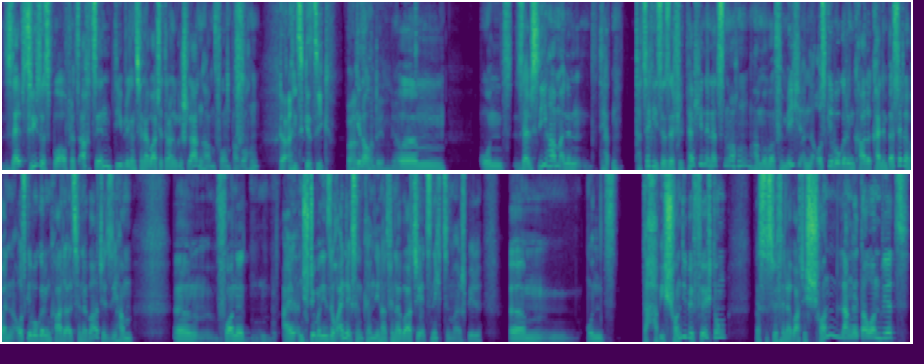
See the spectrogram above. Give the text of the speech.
selbst Riesespor auf Platz 18, die übrigens Fenerbahce 3 geschlagen haben vor ein paar Wochen. Der einzige Sieg war genau. von denen, ja. Ähm, und selbst die haben einen, die hatten tatsächlich sehr, sehr viel Pech in den letzten Wochen, haben aber für mich einen ausgewogenen Kader, keinen besseren, aber einen ausgewogenen Kader als Fenerbahce. Sie haben ähm, vorne einen Stürmer, den sie auch einwechseln können. Den hat Fenerbahce jetzt nicht zum Beispiel. Ähm, und da habe ich schon die Befürchtung, dass es für Fenerbahce schon lange dauern wird,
